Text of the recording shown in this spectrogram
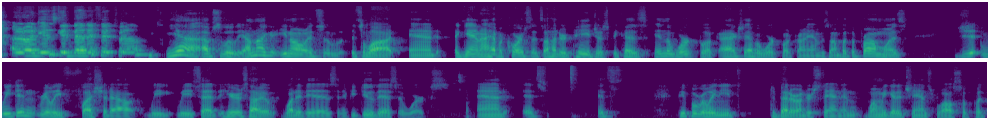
our audience can benefit from? Yeah absolutely. I'm not you know it's a, it's a lot. And again i have a course that's 100 pages because in the workbook i actually have a workbook on amazon but the problem was we didn't really flesh it out. We we said here's how what it is and if you do this it works. And it's it's people really need to better understand. And when we get a chance we'll also put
